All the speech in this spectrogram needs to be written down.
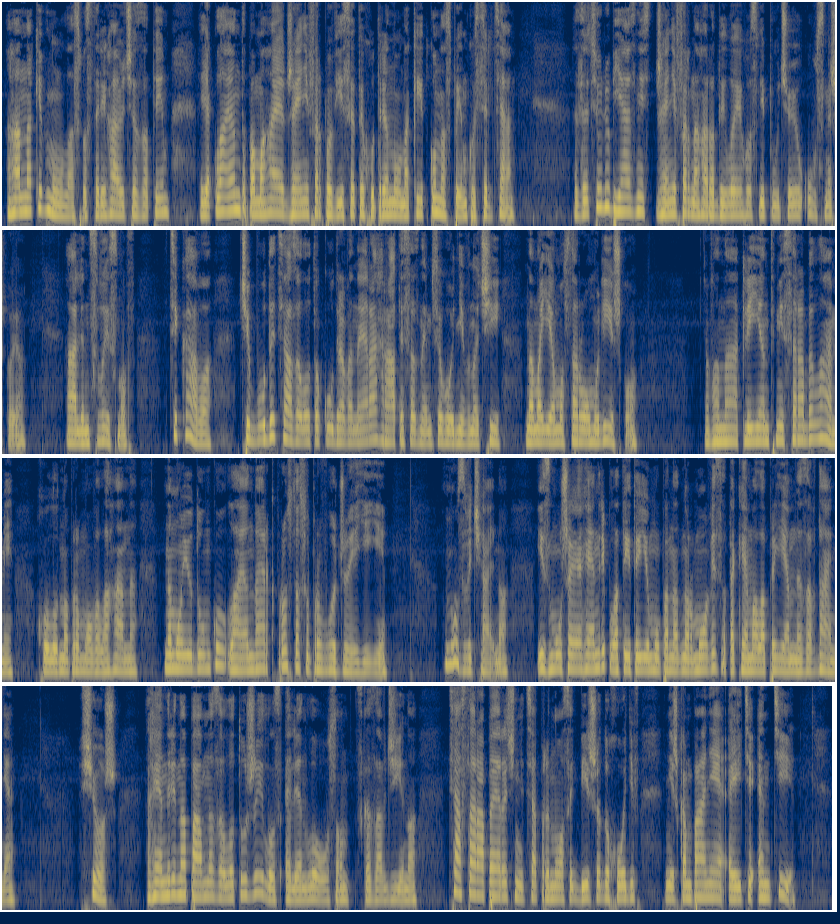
Ганна кивнула, спостерігаючи за тим, як Лайон допомагає Дженніфер повісити хутряну накидку на спинку стільця. За цю люб'язність Дженніфер нагородила його сліпучою усмішкою. Алін свиснув. Цікаво, чи буде ця золотокудра Венера гратися з ним сьогодні вночі на моєму старому ліжку? Вона клієнт місера Беламі, холодно промовила Ганна. На мою думку, Лайонберг просто супроводжує її. Ну, звичайно, і змушує Генрі платити йому понаднормові за таке малоприємне завдання. Що ж, Генрі напав на золоту жилу з Елен Лоусон, сказав Джіно. Ця стара перечниця приносить більше доходів, ніж компанія AT&T.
